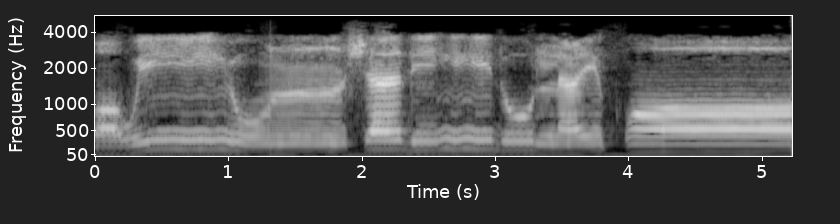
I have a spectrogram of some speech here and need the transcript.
قوي شديد العقاب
